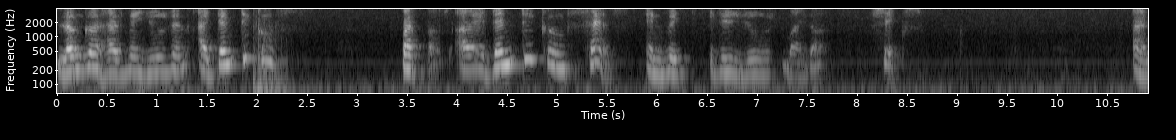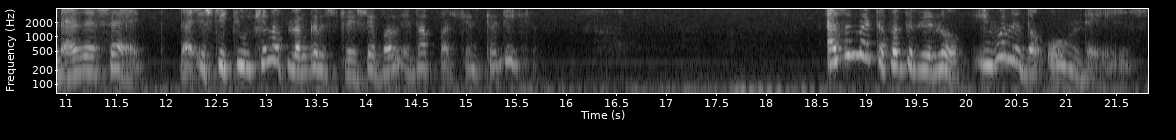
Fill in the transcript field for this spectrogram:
langar has been used in identical purpose or identical sense in which it is used by the Sikhs. And as I said, the institution of langar is traceable in the Persian tradition. As a matter of fact, if you look, even in the old days,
